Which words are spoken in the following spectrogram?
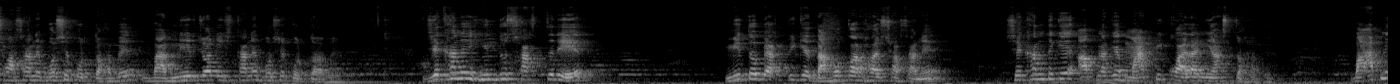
শ্মশানে বসে করতে হবে বা নির্জন স্থানে বসে করতে হবে। যেখানে হিন্দু শাস্ত্রের মৃত ব্যক্তিকে দাহ করা হয় শ্মশানে, সেখান থেকে আপনাকে মাটি, কয়লা নিয়ে আসতে হবে। বা আপনি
